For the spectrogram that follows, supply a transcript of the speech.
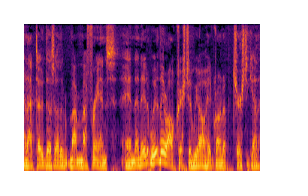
and I told those other my, my friends, and they, we, they were all Christians. We all had grown up in church together.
